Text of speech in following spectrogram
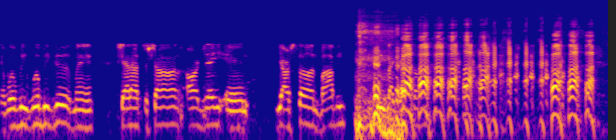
and we'll be we'll be good, man. Shout out to Shan, RJ, and your son Bobby. Like your son.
